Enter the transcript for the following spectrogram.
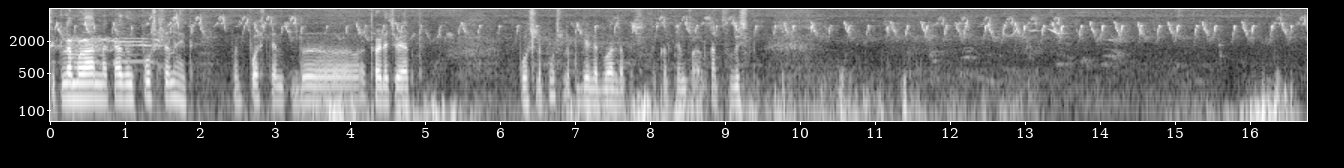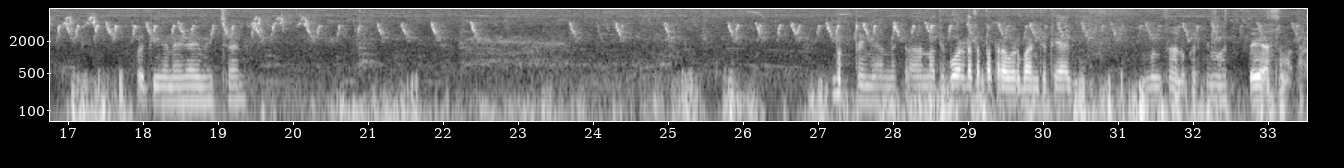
चिखलामुळं अन्न का अजून पोचलं नाहीत. पण पोचत्या थोड्याच वेळात. पोचलं पोचलं गेल्यात बोर्डा करत्यांचा दिसलं होती का नाही काय माहीत चाल बघतोय मी अण्णाकडे अण्णा ते बोर्डाचा पत्रावर बांधते ते आधी मग चालू करते ना वाटतंय असं मला.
